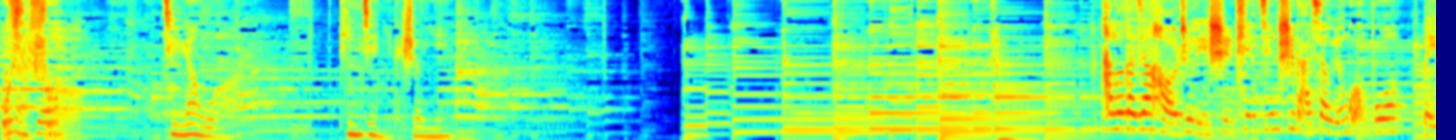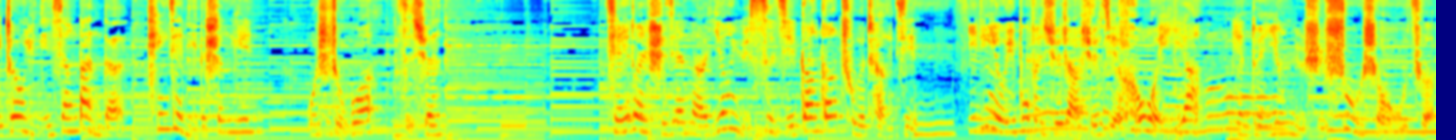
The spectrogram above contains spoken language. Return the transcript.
我想说，请让我听见你的声音。好，这里是天津师大校园广播，每周与您相伴的听见你的声音，我是主播子轩。前一段时间呢，英语四级刚刚出了成绩，一定有一部分学长学姐和我一样，面对英语时束手无策。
